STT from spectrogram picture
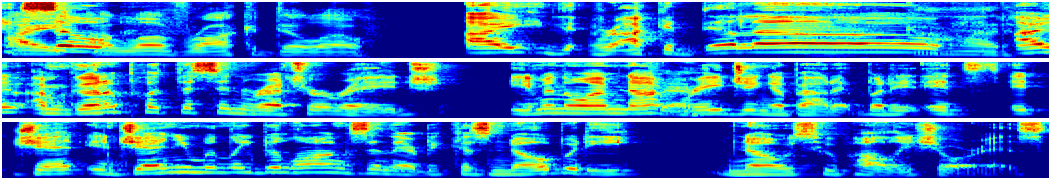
I, So- I love Rockadillo. I Rockadillo. God. I, I'm gonna put this in retro rage, even though I'm not Okay. raging about it. But it, it's it, gen, it genuinely belongs in there because nobody knows who Pauly Shore is.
